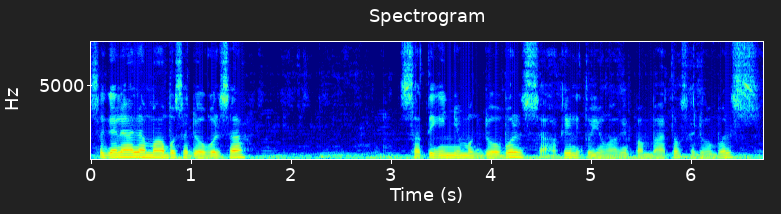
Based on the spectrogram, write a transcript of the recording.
Sa gana lang mga boss sa doubles ha. Sa tingin nyo mag-doubles, sa akin ito yung aking pambato sa doubles.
